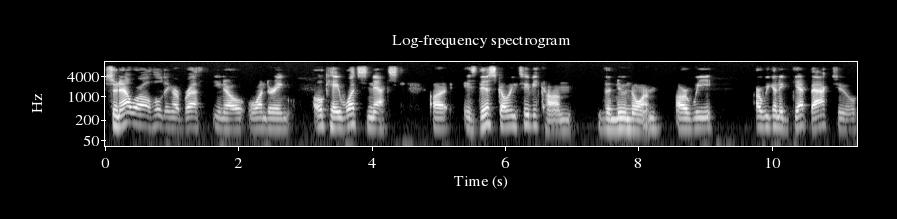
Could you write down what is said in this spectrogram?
So now we're all holding our breath, you know, wondering, okay, what's next? Are, is this going to become the new norm? Are we are we going to get back to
